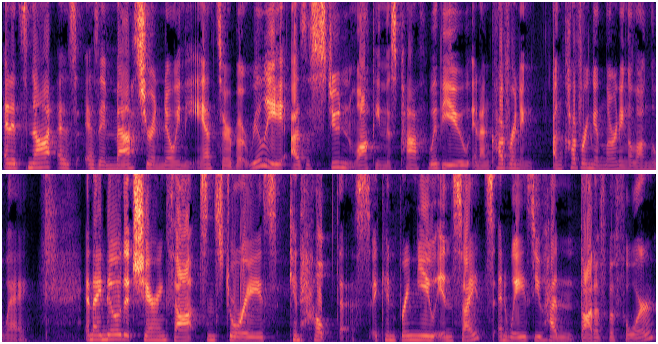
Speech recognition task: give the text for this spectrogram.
And it's not as as a master in knowing the answer, but really as a student walking this path with you and uncovering and uncovering and learning along the way. And I know that sharing thoughts and stories can help this. It can bring you insights and ways you hadn't thought of before.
